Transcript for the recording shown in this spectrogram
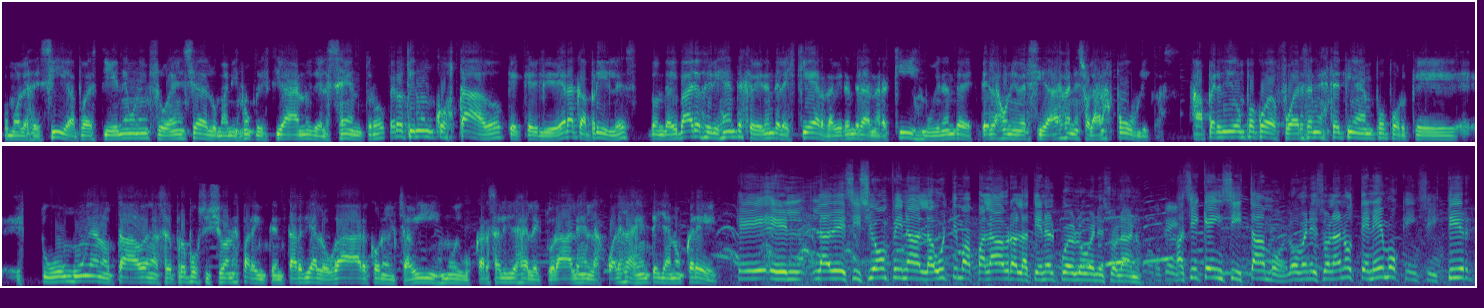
como les decía, pues tiene una influencia del humanismo cristiano y del centro, pero tiene un costado que, que lidera Capriles, donde hay varios dirigentes que vienen de la izquierda, vienen del anarquismo, vienen de, de, las universidades venezolanas públicas. Ha perdido un poco de fuerza en este tiempo porque estuvo muy anotado en hacer proposiciones para intentar dialogar con el chavismo y buscar salidas electorales en las cuales la gente ya no cree. Que el, la decisión final, la última palabra la tiene el pueblo venezolano. Okay. Así que insistamos, los venezolanos tenemos que insistir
